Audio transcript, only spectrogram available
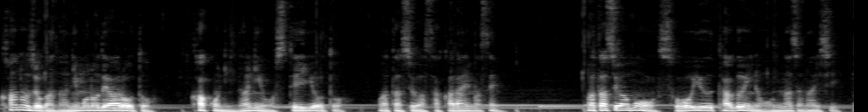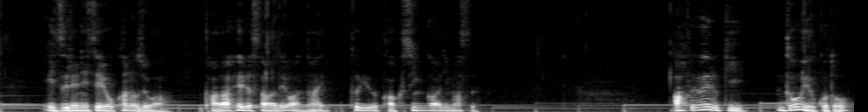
彼女が何者であろうと過去に何をしていようと私は逆らいません。私はもうそういう類の女じゃないしいずれにせよ彼女はパラヘルサーではないという確信があります。アフェルキどういうこと？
